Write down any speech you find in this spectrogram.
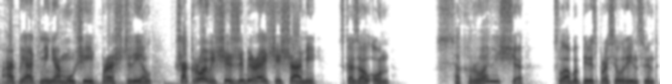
«Опять меня мучает прострел! Сокровище забирайте сами!» — сказал он. «Сокровища?» — слабо переспросил Ринсвинд.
